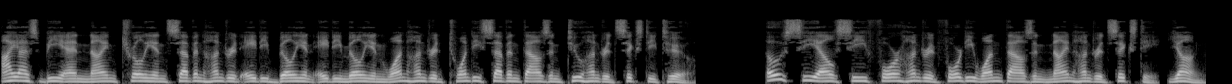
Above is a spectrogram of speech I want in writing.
ISBN 9780080127262. OCLC 441960, Young,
